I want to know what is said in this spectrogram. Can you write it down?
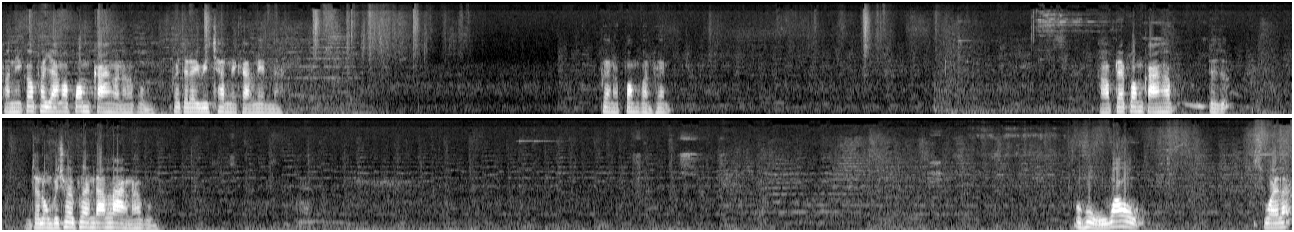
ตอนนี้ก็พยายามเอาป้อมกลางก่อนนะครับผมเพื่อจะได้วิชั่นในการเล่นนะ เพื่อนเอาป้อมก่อนเพื่อน ครับได้ป้อมกลางครับ เดี๋ยวจะผมจะลงไปช่วยเพื่อนด้านล่างนะครับผม โอ้โหว้าวสวยละ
